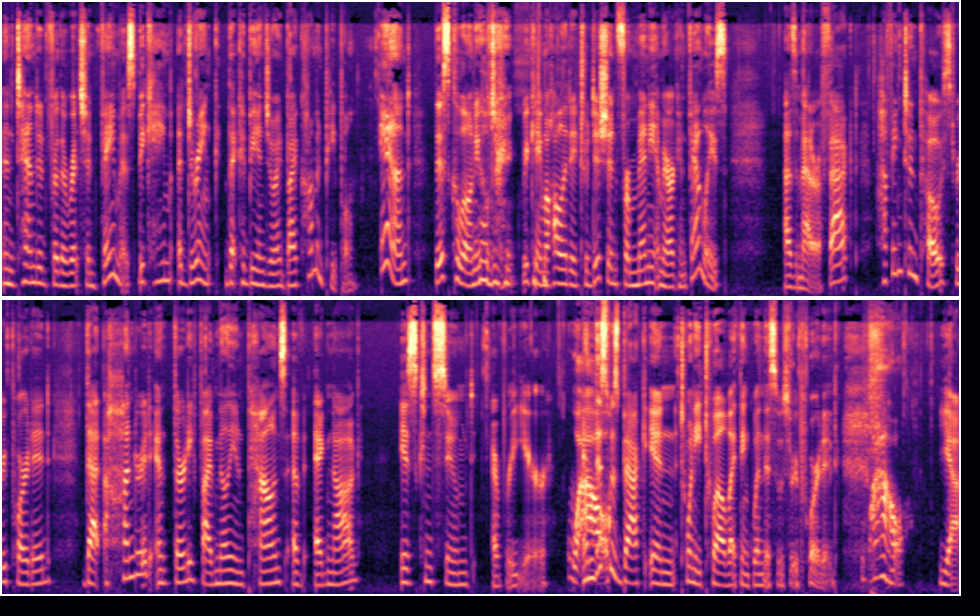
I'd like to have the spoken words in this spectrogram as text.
intended for the rich and famous became a drink that could be enjoyed by common people. And this colonial drink became a holiday tradition for many American families. As a matter of fact, Huffington Post reported that 135 million pounds of eggnog is consumed every year. Wow. And this was back in 2012, I think, when this was reported. wow. Yeah.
